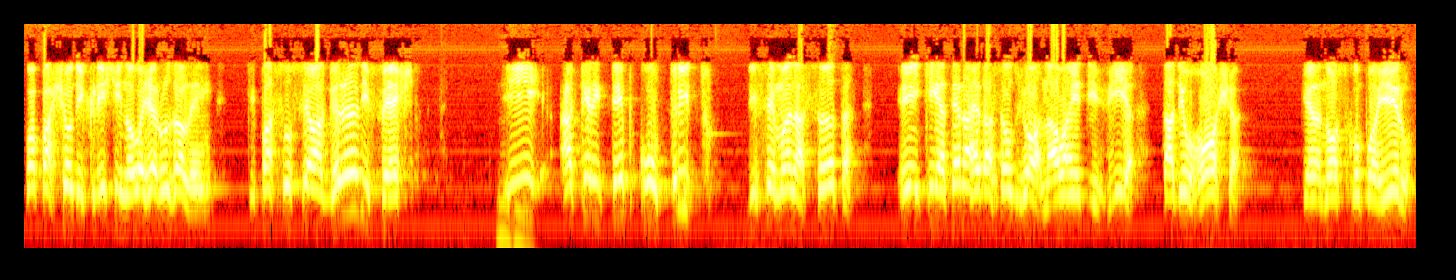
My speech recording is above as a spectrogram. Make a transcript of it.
com a paixão de Cristo em Nova Jerusalém, que passou a ser uma grande festa e aquele tempo contrito de Semana Santa, em que até na redação do jornal a gente via Tadeu Rocha, que era nosso companheiro,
